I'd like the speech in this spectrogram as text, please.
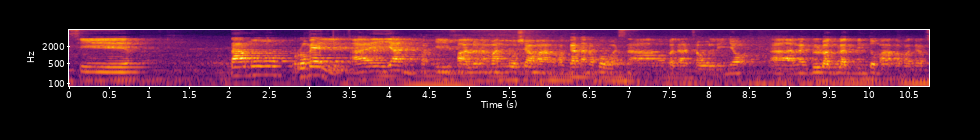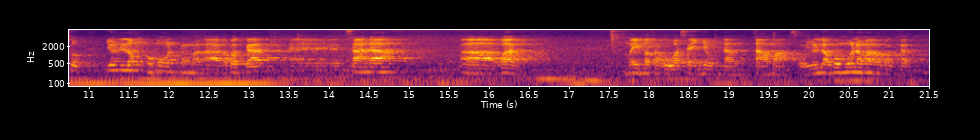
Si Tamo Romel. Ayan, paki-follow naman po siya mga kapagkat. Ano po, once na mapadaan sa wall ninyo. Uh, Nag-vlog-vlog din to mga kapagkat. So, yun lang mga ng mga kapagkat. And sana, ah, uh, may makakuha sa inyo ng tama. So, yun lang po muna mga kapagkat.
